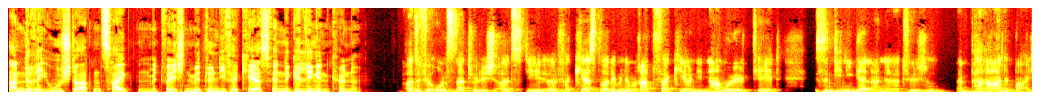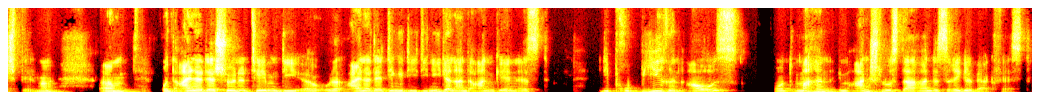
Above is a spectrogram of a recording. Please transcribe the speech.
Andere EU-Staaten zeigten, mit welchen Mitteln die Verkehrswende gelingen könne. Also für uns natürlich als die äh, Verkehrsleute mit dem Radverkehr und die Nahmobilität sind die Niederlande natürlich ein, Paradebeispiel. Ne? Ähm, und einer der schönen Themen, die äh, oder einer der Dinge, die die Niederlande angehen, ist, die probieren aus und machen im Anschluss daran das Regelwerk fest.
